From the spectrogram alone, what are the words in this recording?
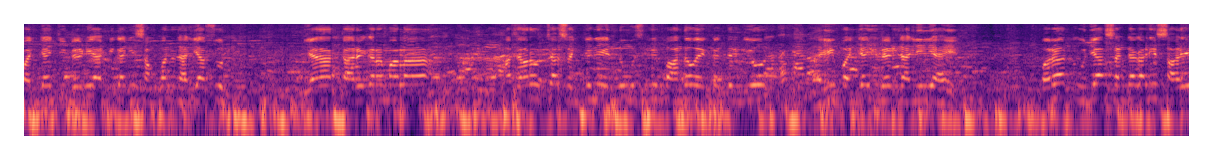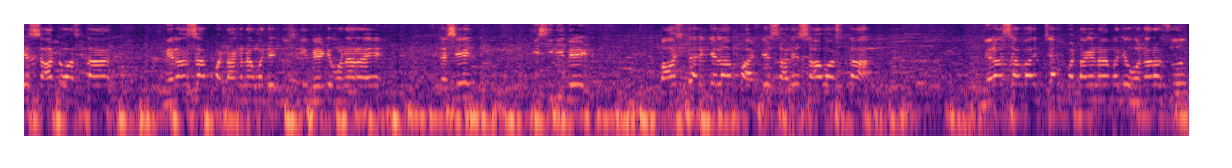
पंचायतची भेट या ठिकाणी संपन्न झाली असून या कार्यक्रमाला हजारोच्या संख्येने हिंदू मुस्लिम बांधव एकत्रित येऊन ही पंचायत भेट झालेली आहे. परत उद्या संध्याकाळी साडेसात वाजता मिरासा पटांगणामध्ये दुसरी भेट होणार आहे. तसेच तिसरी भेट पाच तारखेला पहाटे साडेसहा वाजता मिरासाहेबांच्या पटांगणामध्ये होणार असून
